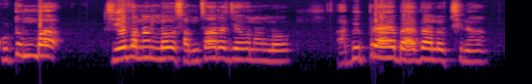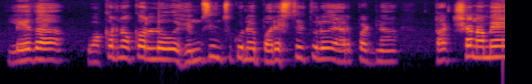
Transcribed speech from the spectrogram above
కుటుంబ జీవనంలో సంసార జీవనంలో అభిప్రాయ భేదాలు వచ్చినా లేదా ఒకరినొకరు హింసించుకునే పరిస్థితులు ఏర్పడినా తక్షణమే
